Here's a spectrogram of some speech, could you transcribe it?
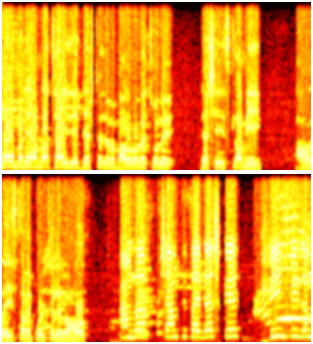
চাই? মানে আমরা চাই যে দেশটা যেন ভালোভাবে চলে দেশে ইসলামী আমাদের ইসলামে পরিচালনা হোক। আমরা শান্তি চাই দেশকে বিএনপি যেন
